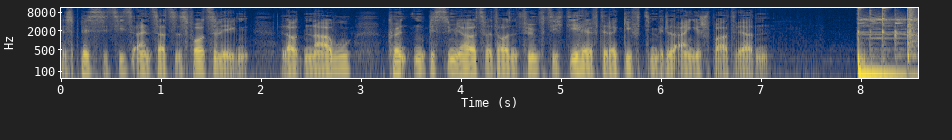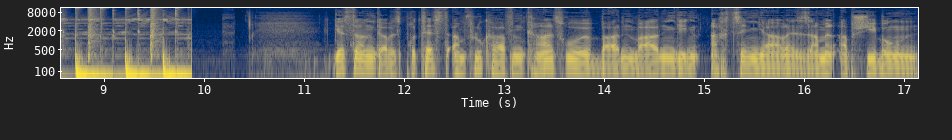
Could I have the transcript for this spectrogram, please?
des Pestizideinsatzes vorzulegen. Laut NABU könnten bis zum Jahre 2050 die Hälfte der Giftmittel eingespart werden. Gestern gab es Protest am Flughafen Karlsruhe Baden-Baden gegen 18 Jahre Sammelabschiebungen.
